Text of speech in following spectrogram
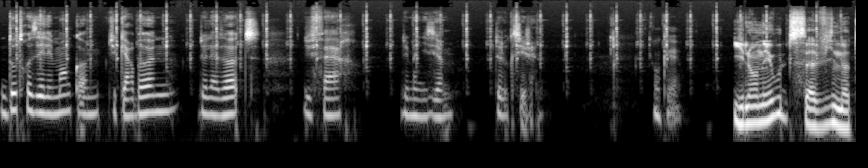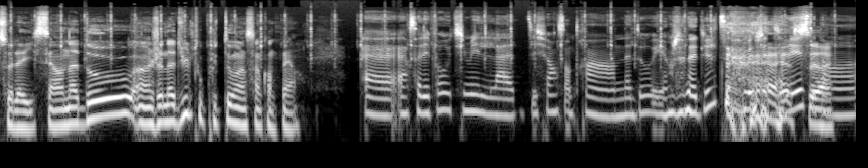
d'autres éléments comme du carbone, de l'azote, du fer, du magnésium, de l'oxygène. Ok. Il en est où de sa vie, notre Soleil? C'est un ado, un jeune adulte ou plutôt un cinquantenaire? Euh, alors, ça dépend où tu mets la différence entre un ado et un jeune adulte. Mais je dirais c'est un,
